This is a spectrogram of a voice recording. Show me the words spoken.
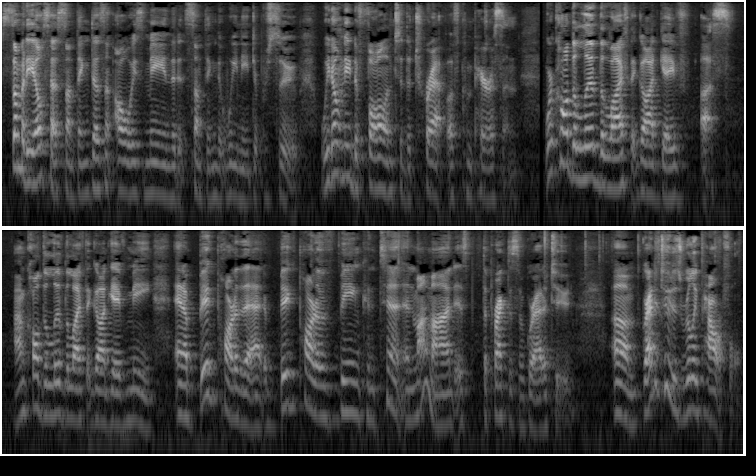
somebody else has something doesn't always mean that it's something that we need to pursue. We don't need to fall into the trap of comparison. We're called to live the life that God gave us. I'm called to live the life that God gave me. And a big part of that, a big part of being content in my mind, is the practice of gratitude. Um, gratitude is really powerful.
